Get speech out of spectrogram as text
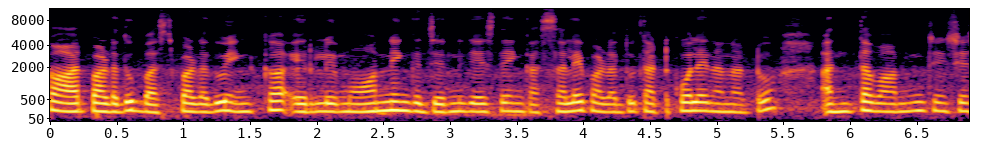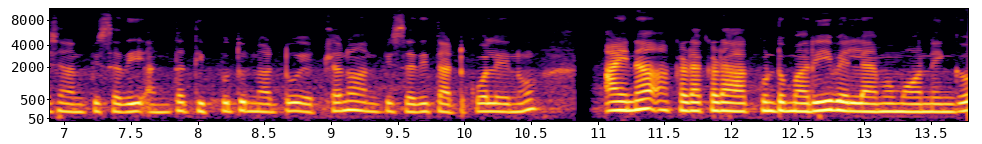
కార్ పడదు బస్ పడదు. ఇంకా ఎర్లీ మార్నింగ్ జర్నీ చేస్తే ఇంకా అస్సలే పడదు. తట్టుకోలేను అన్నట్టు అంత వామిటింగ్ సెన్సేషన్ అనిపిస్తుంది. అంత తిప్పుతున్నట్టు ఎట్లనో అనిపిస్తుంది. తట్టుకోలేను. అయినా అక్కడక్కడ ఆక్కుంటూ మరీ వెళ్ళాము మార్నింగ్.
